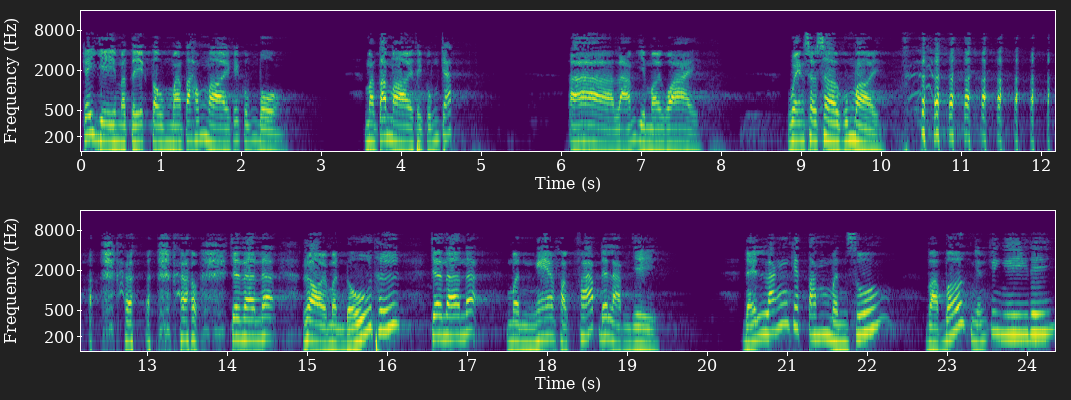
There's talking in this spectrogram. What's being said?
Cái gì mà tiệc tùng mà ta không mời Cái cũng buồn. Mà ta mời thì cũng trách. À làm gì mời hoài? Quen sơ sơ cũng mời. cho nên á, rồi mình đủ thứ. Cho nên á, mình nghe Phật pháp để làm gì? Để lắng cái tâm mình xuống và bớt những cái nghi đi.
